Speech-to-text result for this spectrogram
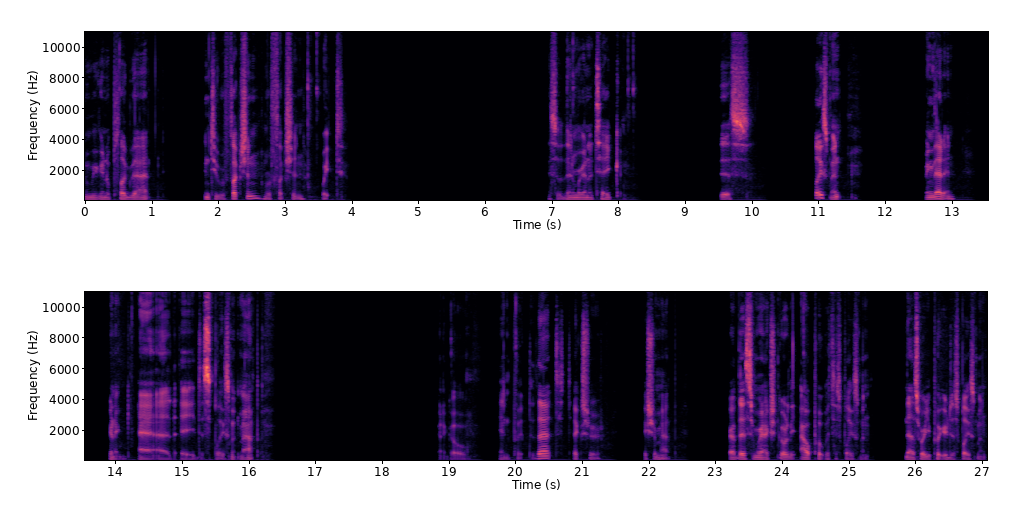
and we're going to plug that into reflection, reflection, weight. So then we're going to take this placement, bring that in, we're going to add a displacement map. We're going to go input to that, texture, texture map. Grab this and we're actually go to the output with displacement. That's where you put your displacement.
